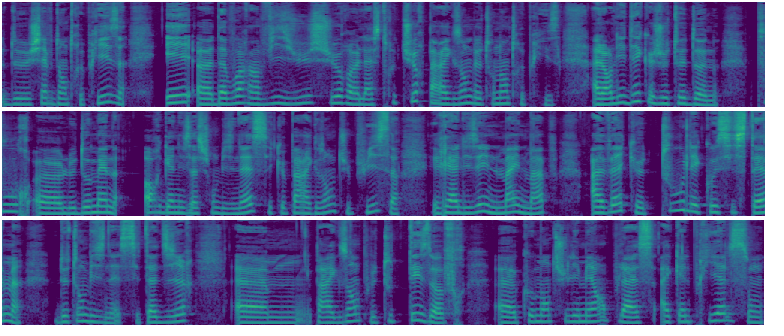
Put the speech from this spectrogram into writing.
de chef d'entreprise et d'avoir un visu sur la structure par exemple de ton entreprise. Alors l'idée que je te donne pour le domaine organisation business, c'est que par exemple tu puisses réaliser une mind map avec tout l'écosystème de ton business, c'est-à-dire euh, par exemple toutes tes offres, euh, comment tu les mets en place, à quel prix elles sont,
